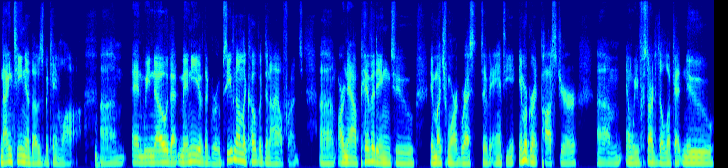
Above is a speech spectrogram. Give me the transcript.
19 of those became law um, and we know that many of the groups, even on the COVID denial front, um, are now pivoting to a much more aggressive anti immigrant posture. Um, and we've started to look at new,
